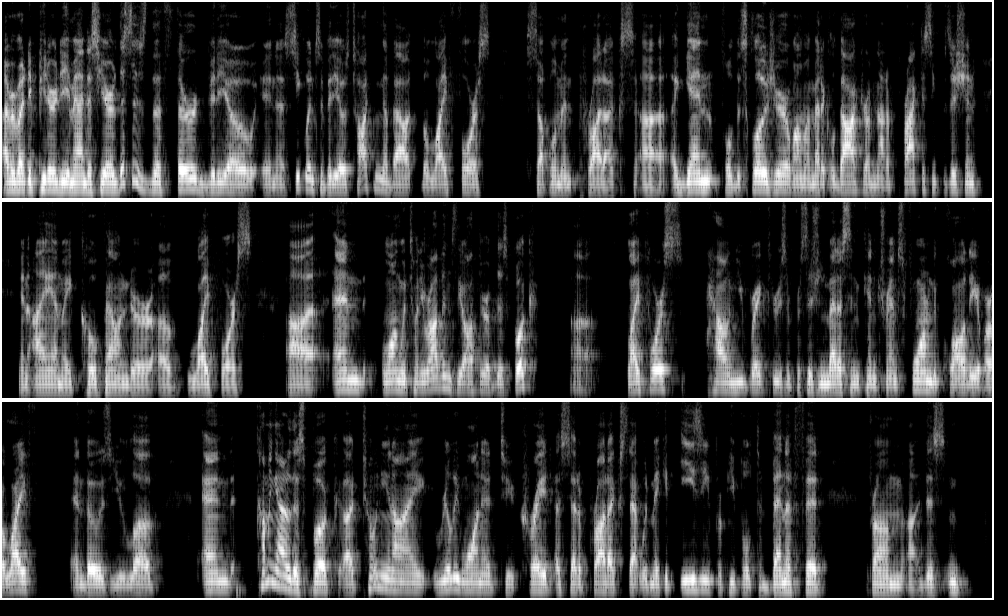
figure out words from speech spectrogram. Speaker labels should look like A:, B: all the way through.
A: Hi everybody, Peter Diamandis here. This is the third video in a sequence of videos talking about the Life Force supplement products. Uh, again, full disclosure, while I'm a medical doctor, I'm not a practicing physician, and I am a co-founder of Life Force. Uh, and along with Tony Robbins, the author of this book, uh, Life Force, How New Breakthroughs in Precision Medicine Can Transform the Quality of Our Life and Those You Love. And coming out of this book, uh, Tony and I really wanted to create a set of products that would make it easy for people to benefit from uh, this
